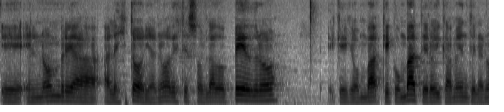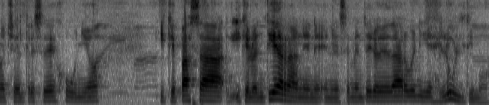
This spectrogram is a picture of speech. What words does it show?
eh, el nombre a, la historia, ¿no? de este soldado Pedro, que, que combate heroicamente la noche del 13 de junio y que pasa y que lo entierran en, el cementerio de Darwin y es el último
